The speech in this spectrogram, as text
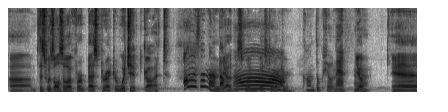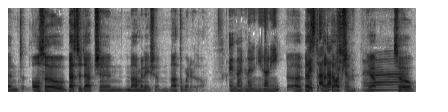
Um, this was also up for Best Director, which it got. ああ、そうなんだ。 Yeah, this one, Best あ Director. ー監督賞ね。うん Yep. And also Best Adaptation nomination, not the winner though. え、な、なになに Uh, best, Best Adaption. adoption. Yeah. So,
